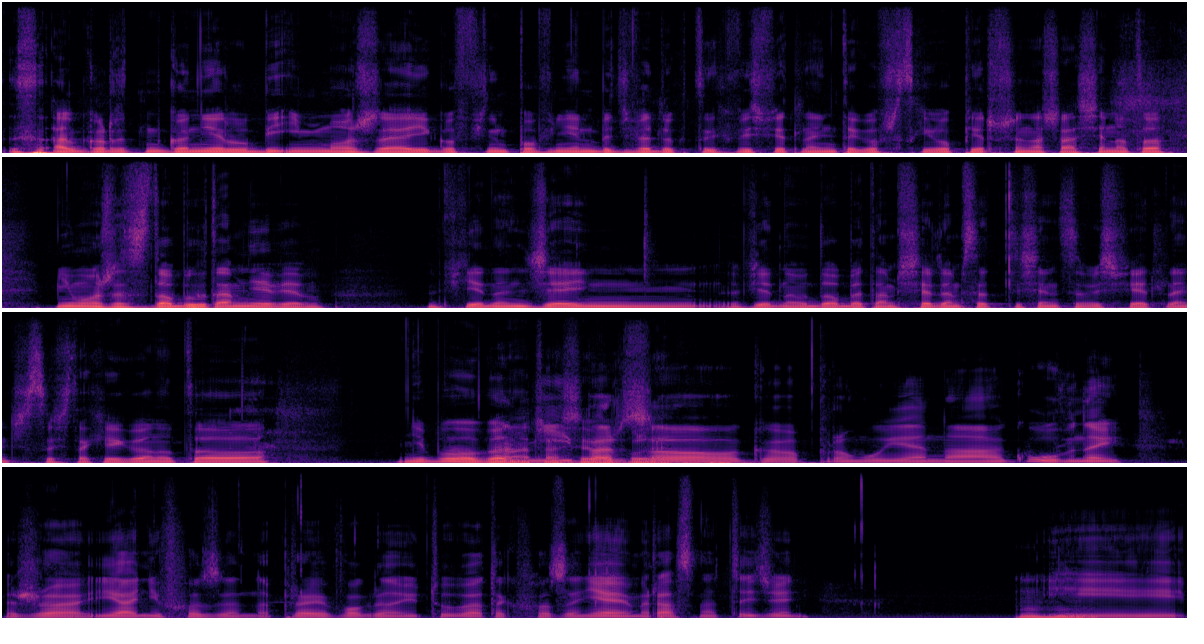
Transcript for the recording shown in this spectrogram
algorytm go nie lubi i mimo, że jego film powinien być według tych wyświetleń tego wszystkiego pierwszy na czasie, no to mimo, że zdobył tam, nie wiem, w jeden dzień, w jedną dobę tam 700 tysięcy wyświetleń czy coś takiego, no to Nie było go na mi czasie ogóle. bardzo go promuje na głównej, że ja nie wchodzę na, prawie w ogóle na YouTube, a tak wchodzę, nie wiem, raz na tydzień Mhm. i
